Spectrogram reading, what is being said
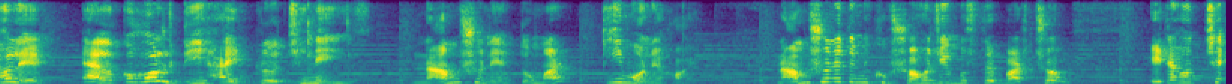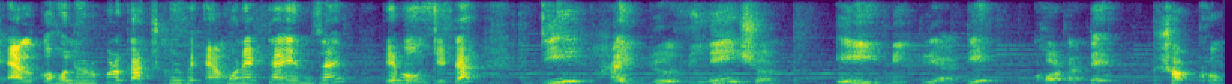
তাহলে অ্যালকোহল ডিহাইড্রোজিনেইজ, নাম শুনে তোমার কি মনে হয়? নাম শুনে তুমি খুব সহজেই বুঝতে পারছ, এটা হচ্ছে অ্যালকোহলের উপর কাজ করবে এমন একটা এনজাইম এবং যেটা ডিহাইড্রোজিনেশন, এই বিক্রিয়াটি ঘটাতে সক্ষম।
